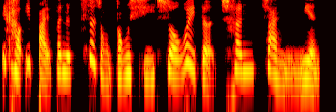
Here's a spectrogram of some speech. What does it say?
你考一百分的这种东西，所谓的称赞里面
